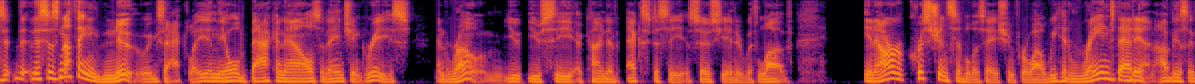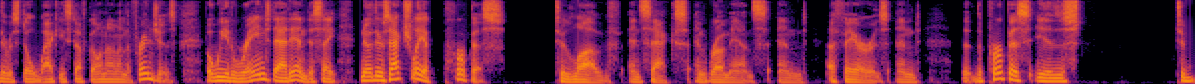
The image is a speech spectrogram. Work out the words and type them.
th- this is nothing new exactly. In the old bacchanals of ancient Greece and Rome, you, you see a kind of ecstasy associated with love. In our Christian civilization for a while, we had reined that in. Obviously, there was still wacky stuff going on on the fringes, but we had reined that in to say, no, there's actually a purpose to love and sex and romance and affairs. And the, the purpose is to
